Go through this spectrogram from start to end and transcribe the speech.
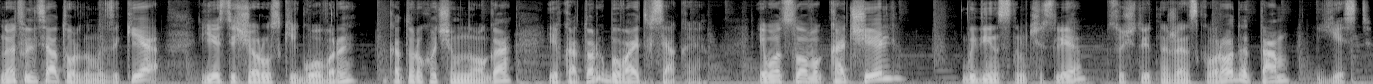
Но это в литературном языке. Есть еще русские говоры, которых очень много, и в которых бывает всякое. И вот слово «качель» в единственном числе, существительное женского рода, там есть.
